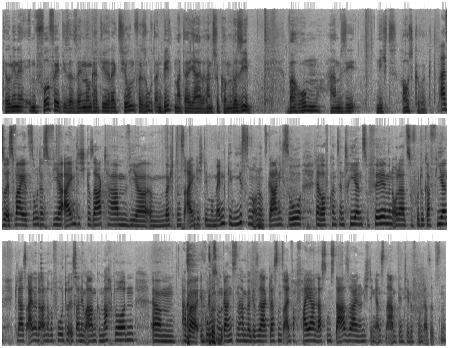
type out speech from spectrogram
Caroline, im Vorfeld dieser Sendung hat die Redaktion versucht, an Bildmaterial ranzukommen über Sie. Warum haben Sie nichts rausgerückt? Also es war jetzt so, dass wir eigentlich gesagt haben, wir ähm, möchten uns eigentlich den Moment genießen und uns gar nicht so darauf konzentrieren, zu filmen oder zu fotografieren. Klar, das eine oder andere Foto ist an dem Abend gemacht worden, ähm, aber im Großen und Ganzen haben wir gesagt, lasst uns einfach feiern, lasst uns da sein und nicht den ganzen Abend den Telefon da sitzen.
